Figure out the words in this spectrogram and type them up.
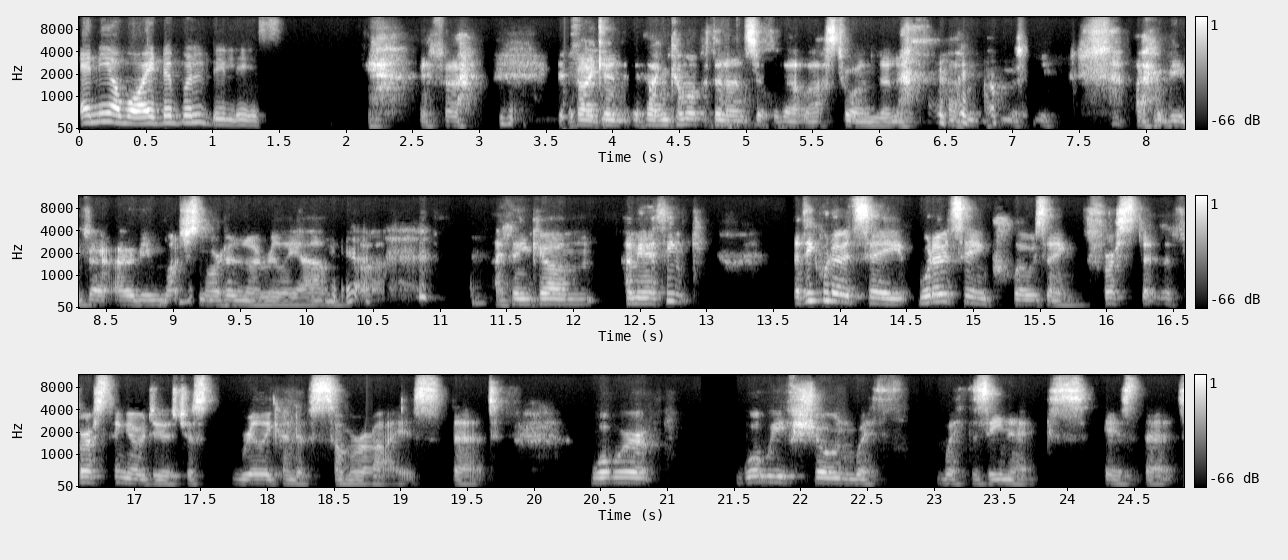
any avoidable delays. if I, if I can if I can come up with an answer for that last one, then um, I would be I would be much smarter than I really am. I think um, I mean I think I think what I would say what I would say in closing first the first thing I would do is just really kind of summarize that what we're what we've shown with with ZeNix is that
